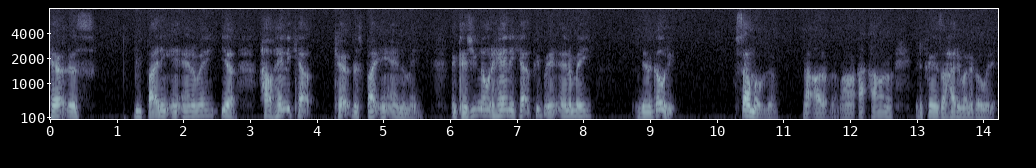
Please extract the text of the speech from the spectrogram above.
characters be fighting in anime? Yeah, how handicap characters fight in anime. Because you know the handicapped people in anime, they're goaded. Some of them, not all of them. I, I, I don't know. It depends on how they want to go with it.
